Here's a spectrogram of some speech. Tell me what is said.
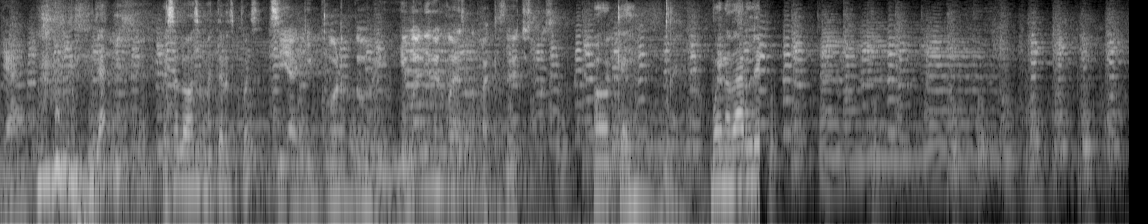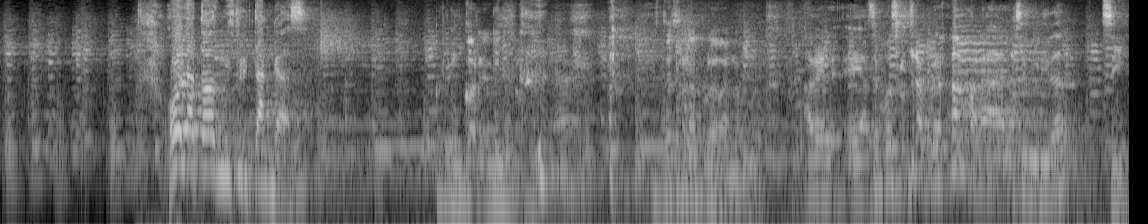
ya. ¿Ya? ¿Eso lo vas a meter después? Sí, aquí corto y igual y mejor esto para que se vea chistoso. Ok. Bueno, darle. Hola a todas mis fritangas. Corre el intro. Esto es una prueba, ¿no? A ver, eh, hacemos otra prueba para la seguridad. Sí.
